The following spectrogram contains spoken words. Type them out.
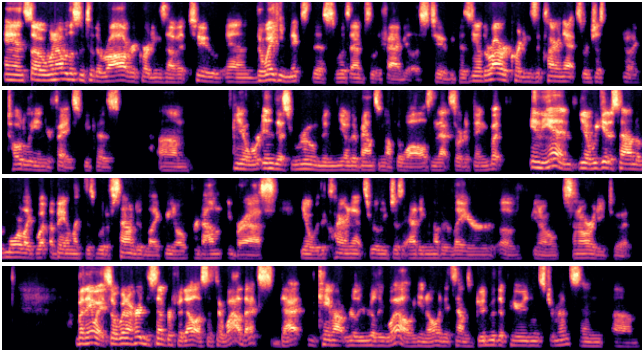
And so when I would listen to the raw recordings of it too, and the way he mixed this was absolutely fabulous too, because you know the raw recordings, the clarinets were just you know, like totally in your face because um, you know we're in this room and you know they're bouncing off the walls and that sort of thing. But in the end, you know, we get a sound of more like what a band like this would have sounded like, you know, predominantly brass, you know, with the clarinets really just adding another layer of, you know, sonority to it. But anyway, so when I heard the Semper Fidelis, I said, wow, that's that came out really, really well, you know, and it sounds good with the period instruments. And um,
